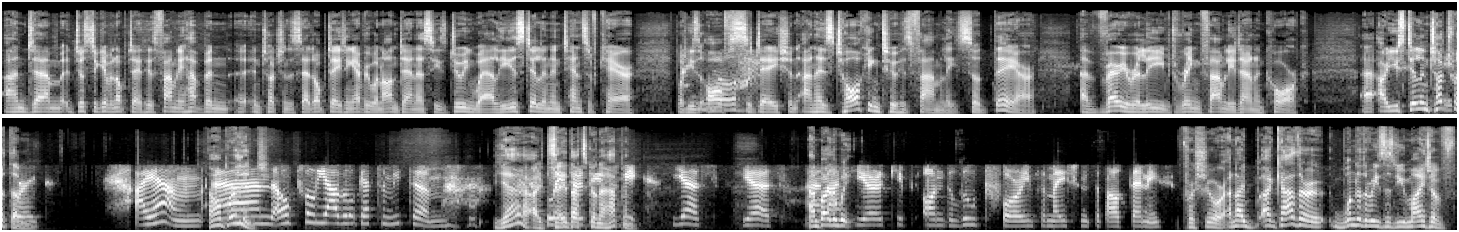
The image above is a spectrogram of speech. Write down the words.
and um, just to give an update, his family have been uh, in touch and said updating everyone on Denis. He's doing well. He is still in intensive care, but he's off sedation and is talking to his family. So they are a very relieved Ring family down in Cork. Uh, are you still in touch it's with them? Great. I am. Oh, brilliant. And hopefully I will get to meet them. Yeah, I'd say that's going to happen. Week. Yes, yes. And, and by the I'm way, here keep on the loop for information about Denis. For sure, and I, I gather one of the reasons you might have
